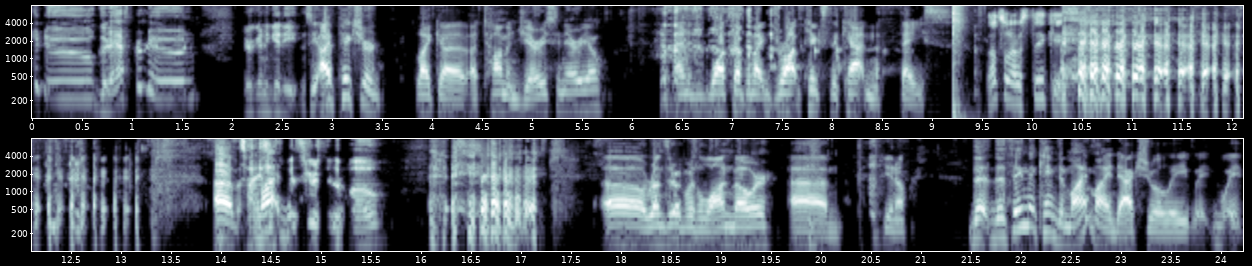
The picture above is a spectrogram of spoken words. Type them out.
doo doo good afternoon you're gonna get eaten See, I pictured like a, a Tom and Jerry scenario, and it just walks up and like drop kicks the cat in the face. That's what I was thinking. um, ties my- whiskers in a bow oh, runs it over with a lawnmower. Um, you know, the the thing that came to my mind actually, it,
